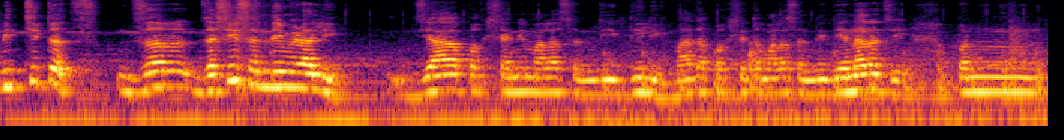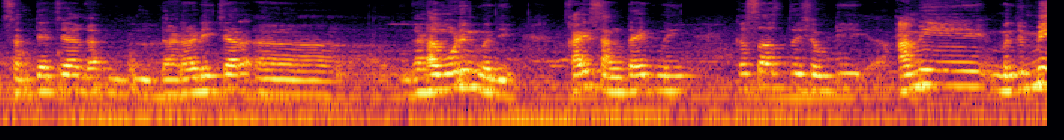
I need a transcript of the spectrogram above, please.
निश्चितच जर जशी संधी मिळाली ज्या पक्षाने मला संधी दिली माझा पक्ष तर मला संधी देणारच आहे पण सध्याच्या ग- धडाडीच्या घडामोडींमध्ये काही सांगता येत नाही. कसं असतं शेवटी आम्ही म्हणजे मी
